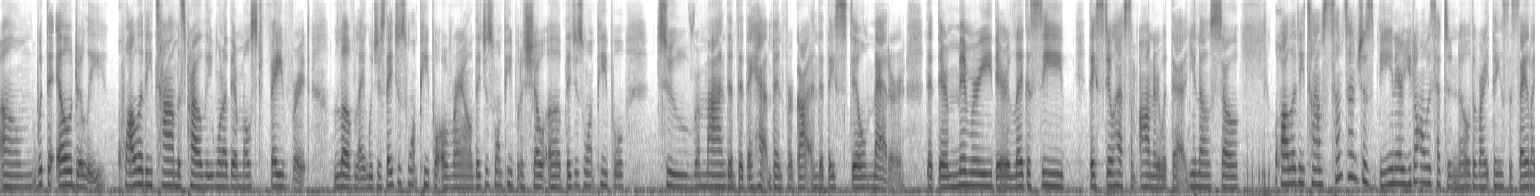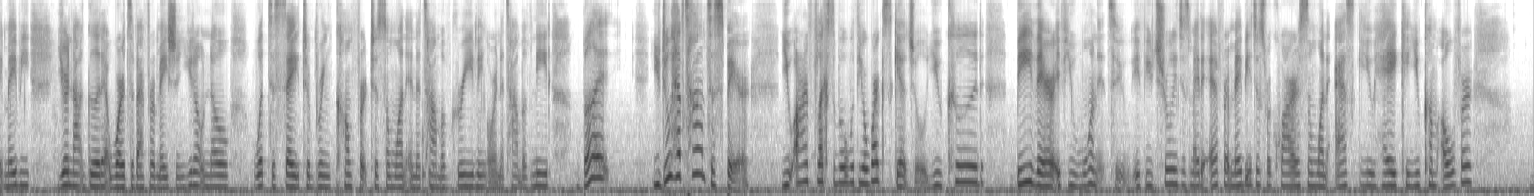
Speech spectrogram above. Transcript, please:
Um, with the elderly, quality time is probably one of their most favorite love languages. They just want people around. They just want people to show up. They just want people to remind them that they haven't been forgotten, that they still matter, that their memory, their legacy, they still have some honor with that, you know. So, quality time, sometimes just being there, you don't always have to know the right things to say. Like maybe you're not good at words of affirmation, you don't know what to say to bring comfort to someone in a time of grieving or in a time of need, but you do have time to spare. You are flexible with your work schedule. You could be there if you wanted to. If you truly just made an effort, maybe it just requires someone asking you, hey, can you come over?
